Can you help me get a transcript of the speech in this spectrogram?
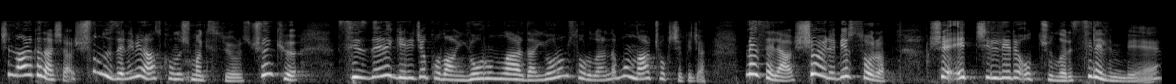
Şimdi arkadaşlar şunun üzerine biraz konuşmak istiyoruz. Çünkü sizlere gelecek olan yorumlarda, yorum sorularında bunlar çok çıkacak. Mesela şöyle bir soru. Şu etçilleri, otçulları silelim bir.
